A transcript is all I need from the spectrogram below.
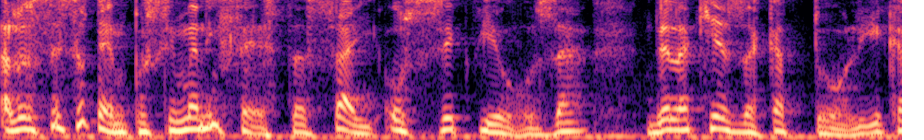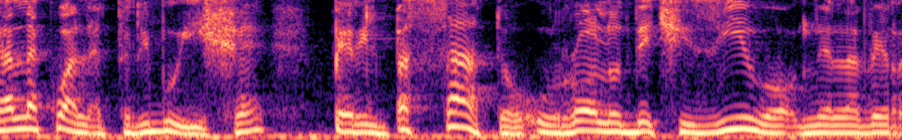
allo stesso tempo si manifesta assai ossequiosa della Chiesa cattolica alla quale attribuisce per il passato un ruolo decisivo nell'aver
